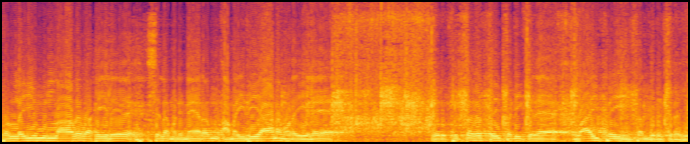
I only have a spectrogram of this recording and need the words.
தொல்லையும் இல்லாத வகையிலே சில மணி நேரம் அமைதியான முறையிலே ஒரு புத்தகத்தை படிக்கிற வாய்ப்பை தந்திருக்கிறது.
